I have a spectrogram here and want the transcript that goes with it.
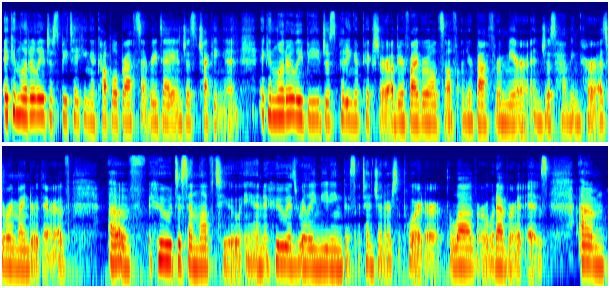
It can literally just be taking a couple breaths every day and just checking in. It can literally be just putting a picture of your five year old self on your bathroom mirror and just having her as a reminder there of, of who to send love to and who is really needing this attention or support or the love or whatever it is. Um,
